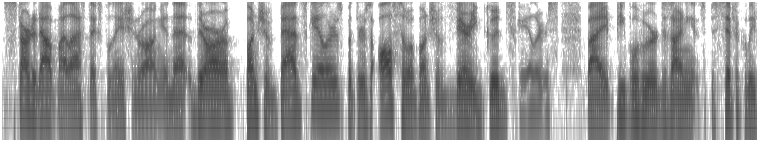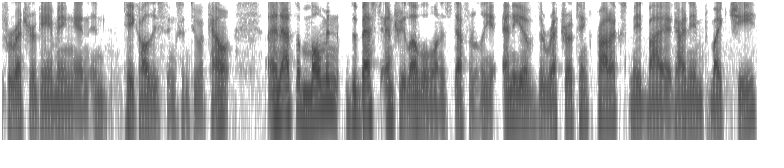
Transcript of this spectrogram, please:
started out my last explanation wrong in that there are a bunch of bad scalers, but there's also a bunch of very good scalers by people who are designing it specifically for retro gaming and, and take all these things into account. And at the moment, the best entry level one is definitely any of the RetroTink products made by a guy named Mike Chi.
